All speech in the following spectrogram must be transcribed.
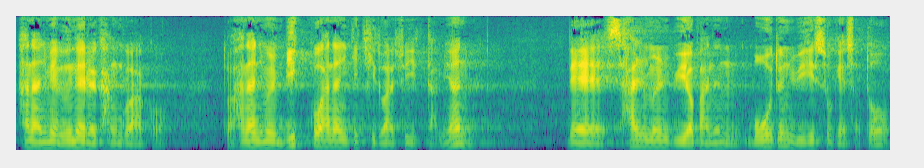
하나님의 은혜를 간구하고 또 하나님을 믿고 하나님께 기도할 수 있다면 내 삶을 위협하는 모든 위기 속에서도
